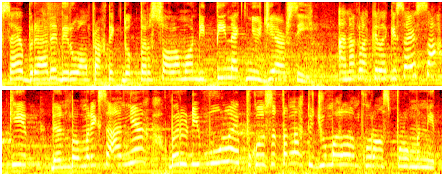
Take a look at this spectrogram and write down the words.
saya berada di ruang praktik Dr. Solomon di Teaneck, New Jersey. Anak laki-laki saya sakit dan pemeriksaannya baru dimulai pukul setengah tujuh malam kurang 10 menit.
